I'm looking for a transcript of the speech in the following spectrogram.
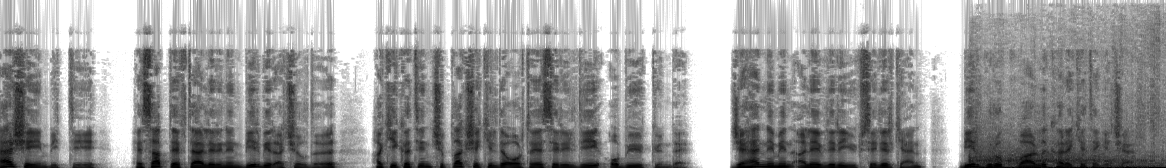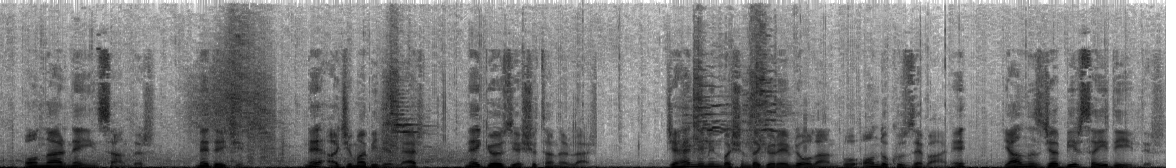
her şeyin bittiği, hesap defterlerinin bir bir açıldığı, hakikatin çıplak şekilde ortaya serildiği o büyük günde. Cehennemin alevleri yükselirken, bir grup varlık harekete geçer. Onlar ne insandır, ne de cin, ne acıma bilirler, ne gözyaşı tanırlar. Cehennemin başında görevli olan bu 19 zebani, yalnızca bir sayı değildir.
